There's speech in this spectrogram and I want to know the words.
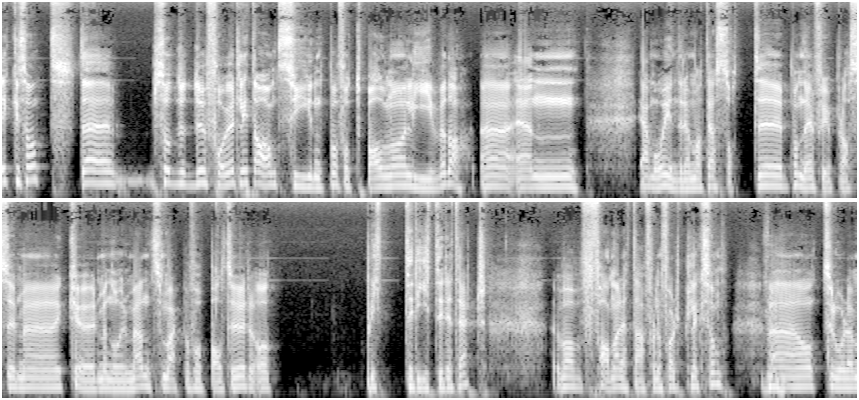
ikke sant det, Så du, du, får jo et litt annet syn på fotballen og livet da, eh, enn Jeg må innrømme at jeg har stått eh, på en del flyplasser med køer med nordmenn som har vært på fotballtur og blitt dritirritert. Hva faen er dette her for noen folk, liksom? Mm. Eh, og tror de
